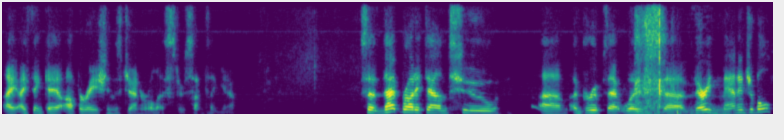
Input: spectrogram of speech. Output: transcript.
I, I, think, an operations generalist or something, you know. So that brought it down to um, a group that was uh, very manageable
